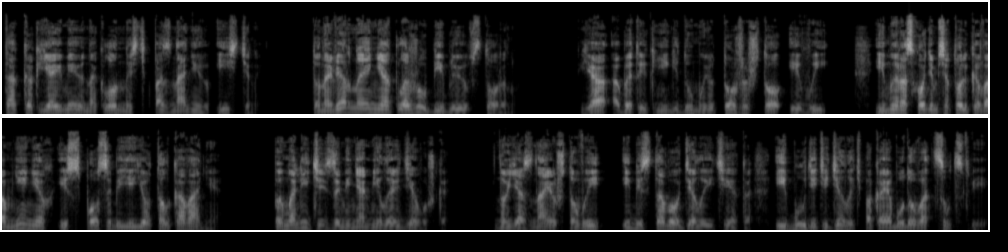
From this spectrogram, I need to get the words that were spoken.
так как я имею наклонность к познанию истины, то, наверное, не отложу Библию в сторону. Я об этой книге думаю то же, что и вы, и мы расходимся только во мнениях и способе ее толкования. Помолитесь за меня, милая девушка, но я знаю, что вы и без того делаете это, и будете делать, пока я буду в отсутствии.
